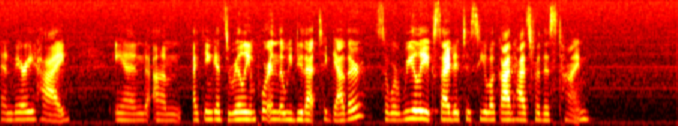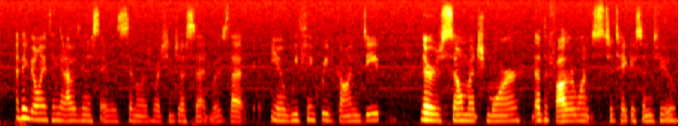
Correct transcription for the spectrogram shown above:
and very high. And um, I think it's really important that we do that together. So we're really excited to see what God has for this time. I think the only thing that I was going to say was similar to what she just said was that, you know, we think we've gone deep there's so much more that the Father wants to take us into.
